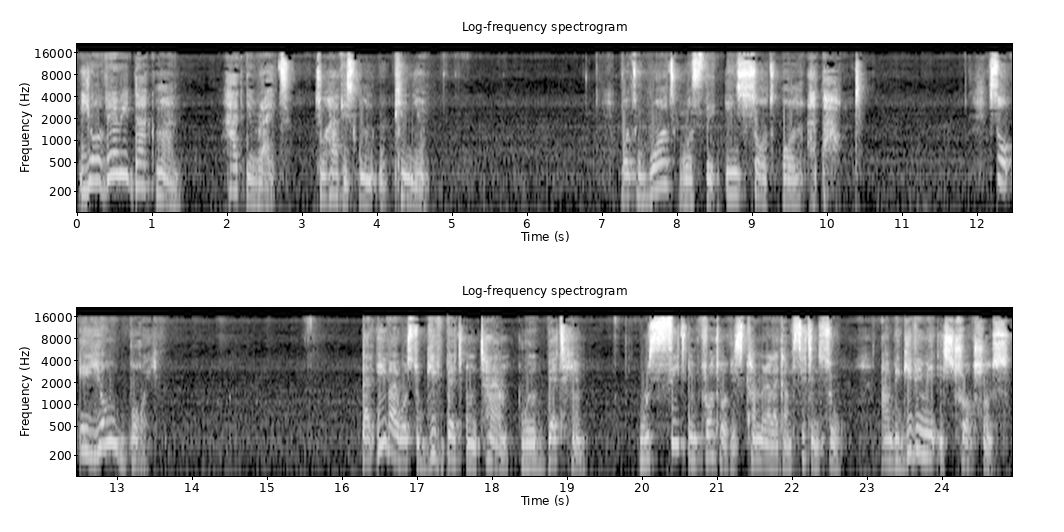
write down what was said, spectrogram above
Your very dark man had a right to have his own opinion. But what was the insult all about? So a young boy that if I was to give bet on time will bet him will sit in front of his camera like I'm sitting so and be giving me instructions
